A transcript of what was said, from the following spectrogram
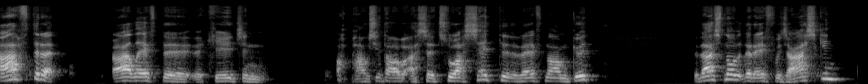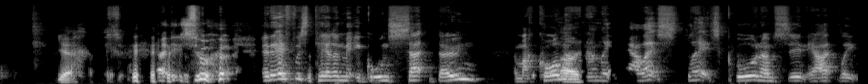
after it, I left the, the cage and my pal said, oh, I said, so I said to the ref, no, I'm good. But that's not what the ref was asking. Yeah. so, so the ref was telling me to go and sit down in my corner. Uh, and I'm like, yeah, let's let's go. And I'm saying to act like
